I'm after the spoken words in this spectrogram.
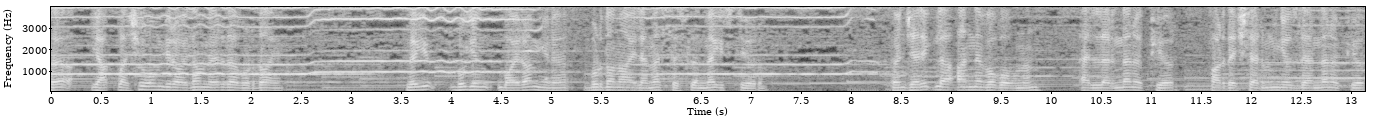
Ve yaklaşık 11 aydan beri de buradayım. Ve bugün bayram günü buradan aileme seslenmek istiyorum. Öncelikle anne babamın ellerinden öpüyor, kardeşlerimin gözlerinden öpüyor.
